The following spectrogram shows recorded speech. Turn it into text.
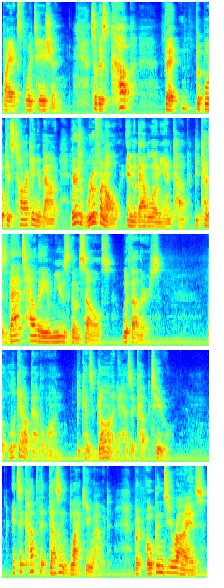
by exploitation. So, this cup that the book is talking about, there's rufinol in the Babylonian cup because that's how they amuse themselves with others. But look out, Babylon, because God has a cup too. It's a cup that doesn't black you out, but opens your eyes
